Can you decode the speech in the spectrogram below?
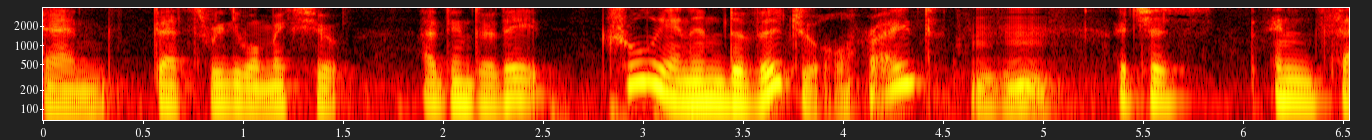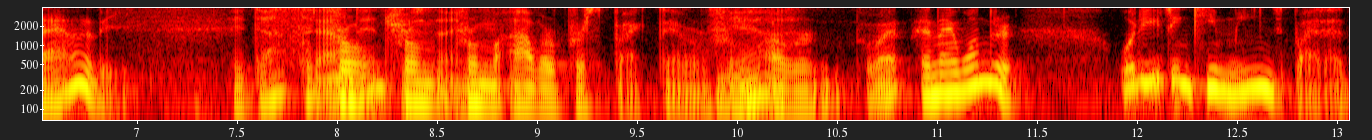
and that's really what makes you, at the end of the day, truly an individual, right? mm-hmm. Which is insanity. It does sound from, from interesting. from our perspective or from Yeah. our and i wonder what do you think he means by that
